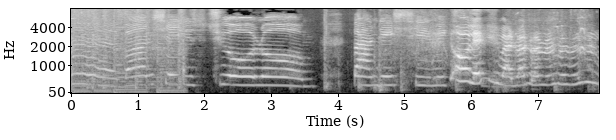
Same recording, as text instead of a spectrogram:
Ee, Ben şey istiyorum. Ben de ver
